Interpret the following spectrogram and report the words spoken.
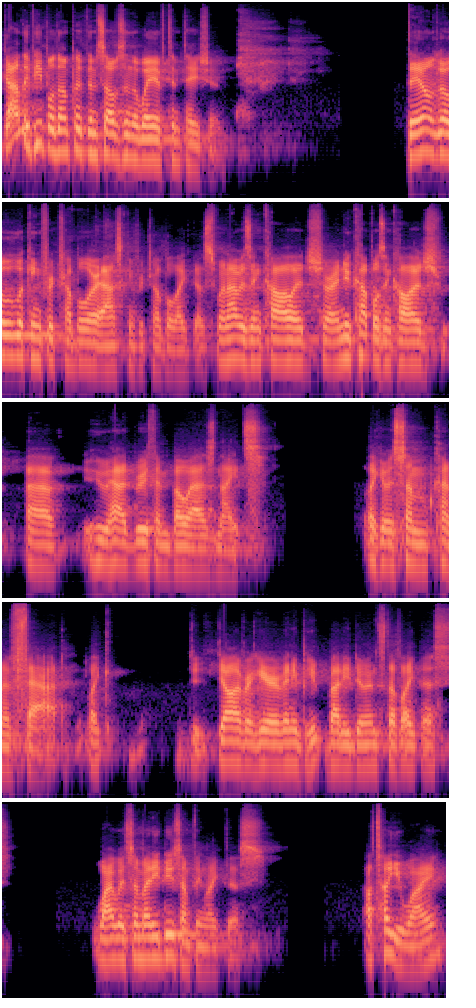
Godly people don't put themselves in the way of temptation. They don't go looking for trouble or asking for trouble like this. When I was in college, or I knew couples in college uh, who had Ruth and Boaz nights. Like it was some kind of fad. Like, did y'all ever hear of anybody doing stuff like this? Why would somebody do something like this? I'll tell you why.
